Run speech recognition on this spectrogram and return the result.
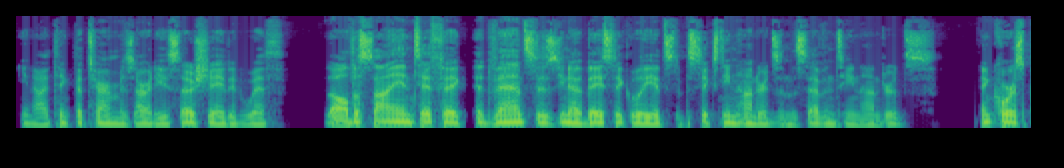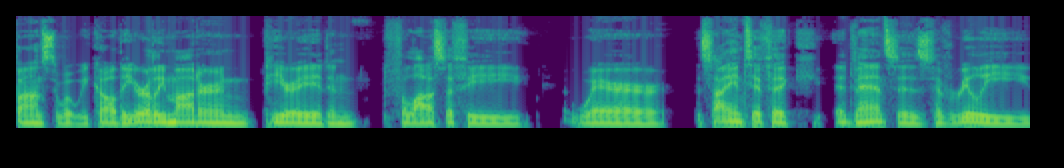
you know, I think the term is already associated with all the scientific advances, you know, basically it's the 1600s and the 1700s and corresponds to what we call the early modern period in philosophy where scientific advances have really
